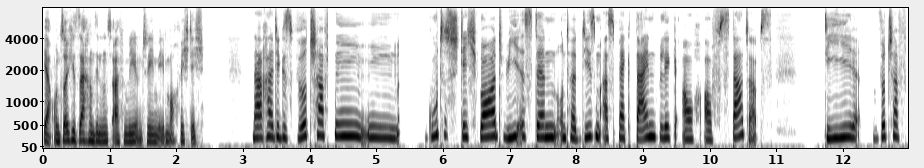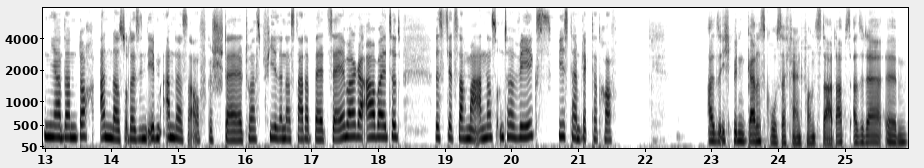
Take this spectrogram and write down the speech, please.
ja, und solche Sachen sind uns als Familienunternehmen eben auch wichtig. Nachhaltiges Wirtschaften, ein gutes Stichwort. Wie ist denn unter diesem Aspekt dein Blick auch auf Startups? Die wirtschaften ja dann doch anders oder sind eben anders aufgestellt. Du hast viel in der Startup-Welt selber gearbeitet, bist jetzt nochmal anders unterwegs. Wie ist dein Blick darauf? Also ich bin ganz großer Fan von Startups. Also da ähm,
